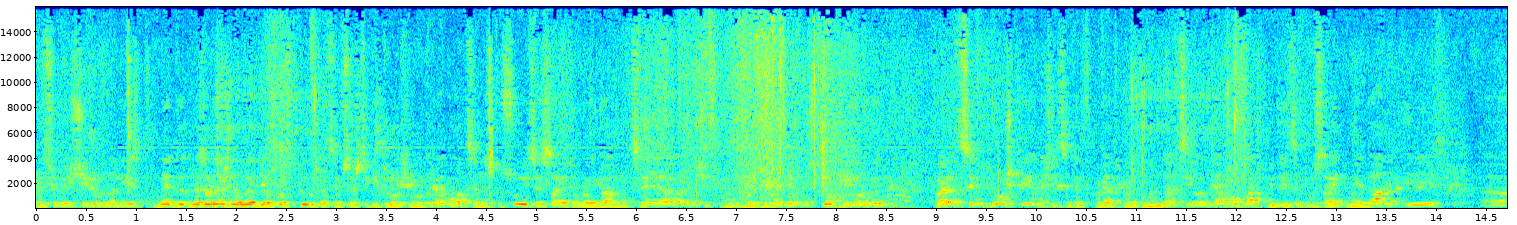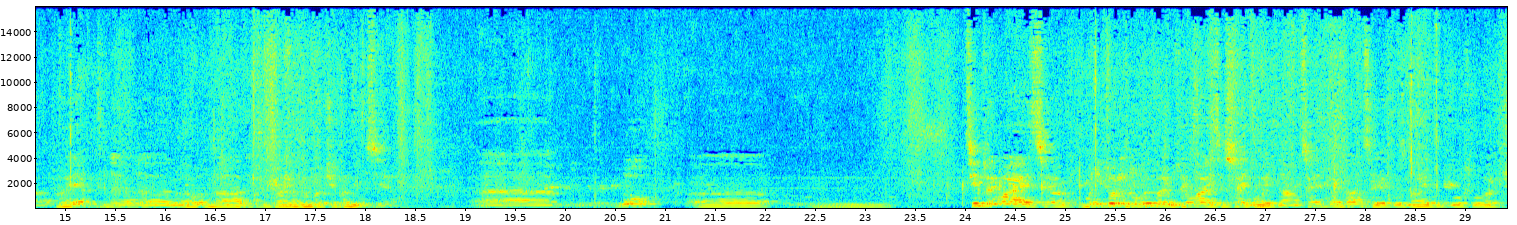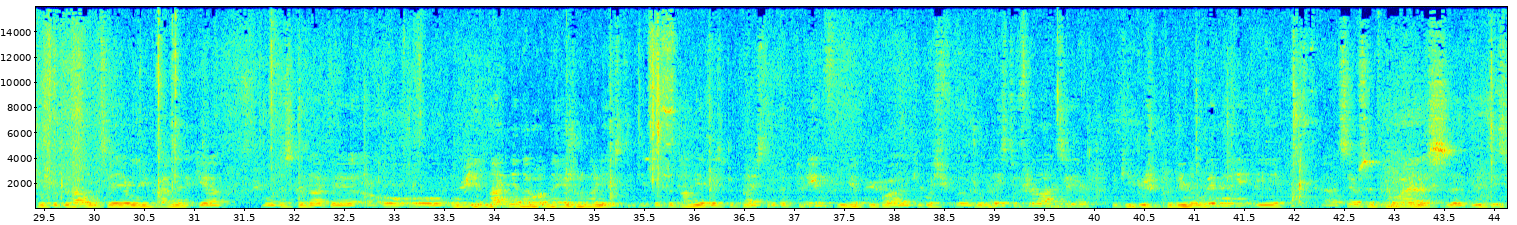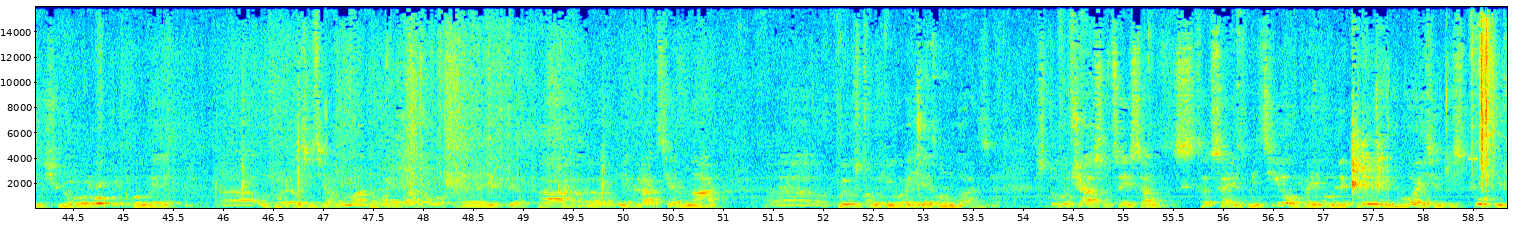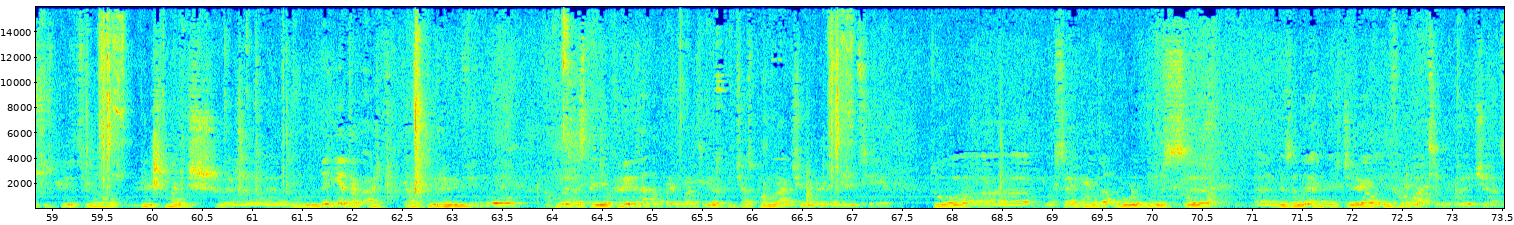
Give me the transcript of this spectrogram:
працюючий журналіст, незалежна медіапроспілка, це все ж таки трохи окремо, це не стосується сайту Майдану, це я значить, незалежна медіапроспілка, я говорив перед цим трошки, значить, це так в порядку рекомендацій. Але в даному випадку йдеться про сайт Майдан і е, проєкт е, Народна центральна виборча комісія. Е, ну, е, Цим займається моніторингом виборів займається сайт Майдан. Сайт Майдан це, як ви знаєте, в двох словах, що бекграунд, це є унікальне таке, можна сказати, об'єднання народної журналістики. Тобто там є десь 15 редакторів, є купа якихось е, журналістів, фрілансерів, які пишуть туди новини. І е, це все триває з 2000 року, коли е, утворилася ця громада Майдану, яка як реакція на вбивство Георгія Гондадзе. Того часу цей сам сайт зміців, періоди, коли відбувається якийсь спокій в суспільстві, воно більш-менш е, не є так аж, аж дуже відвідуваним, а коли настає криза, наприклад, під час помаранчевої революції, то е, сайт Майдан був одним з е, незалежних джерел інформації на той час.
